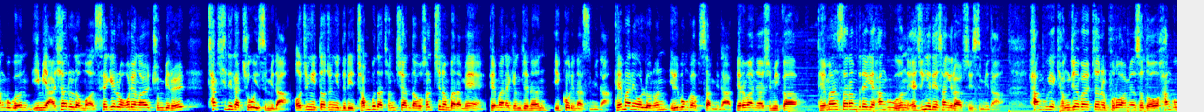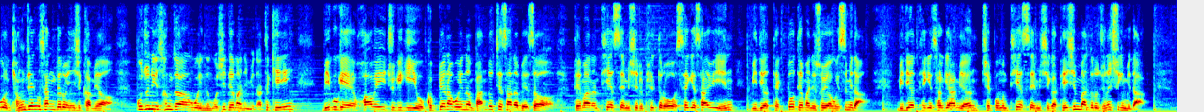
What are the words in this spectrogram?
한국은 이미 아시아를 넘어 세계를 호령할 준비를 착실히 갖추고 있습니다. 어중이 떠중이들이 전부 다 정치한다고 설치는 바람에 대만의 경제는 이 꼴이 났습니다. 대만의 언론은 일본과 흡사합니다. 여러분 안녕하십니까? 대만 사람들에게 한국은 애증의 대상이라 할 수 있습니다. 한국의 경제 발전을 부러워하면서도 한국을 경쟁 상대로 인식하며 꾸준히 성장하고 있는 곳이 대만입니다. 특히 미국의 화웨이 죽이기 이후 급변하고 있는 반도체 산업에서 대만은 TSMC를 필두로 세계 4위인 미디어텍도 대만이 소유하고 있습니다. 미디어텍이 설계하면 제품은 TSMC가 대신 만들어주는 식입니다.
